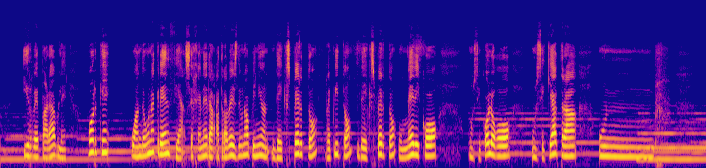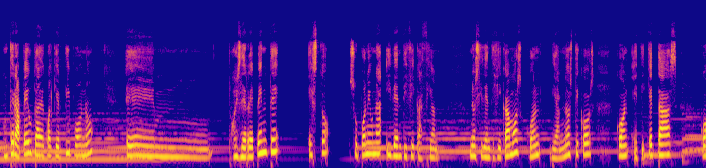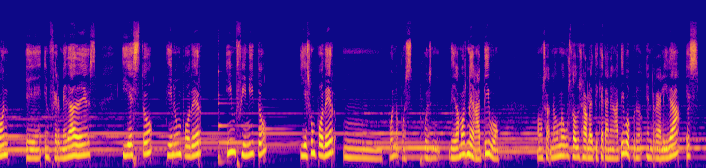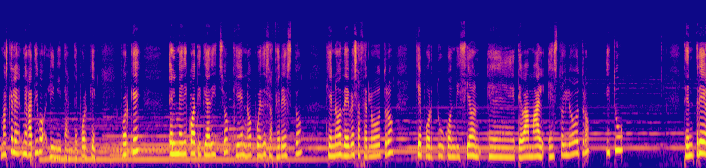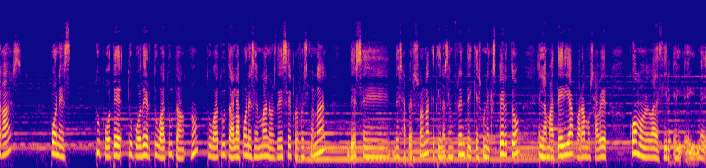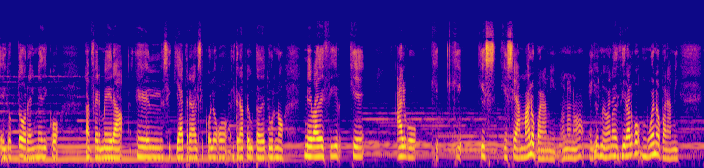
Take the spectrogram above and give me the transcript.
irreparable, porque cuando una creencia se genera a través de una opinión de experto, repito, de experto, un médico, un psicólogo, un psiquiatra, un, terapeuta de cualquier tipo, ¿no? Em, pues de repente esto supone una identificación nos identificamos con diagnósticos, con etiquetas, con eh, enfermedades y esto tiene un poder infinito y es un poder, mm, bueno, pues, pues digamos negativo. Vamos a, no me gusta usar la etiqueta negativo, pero en realidad es más que negativo, limitante. ¿Por qué? Porque el médico a ti te ha dicho que no puedes hacer esto, que no debes hacer lo otro, que por tu condición eh, te va mal esto y lo otro, y tú te entregas, pones tu poder, tu, poder, tu batuta, ¿no? Tu batuta la pones en manos de ese profesional, de, ese, de esa persona que tienes enfrente y que es un experto en la materia. Vamos a ver cómo me va a decir el, el doctor, el médico, la enfermera, el psiquiatra, el psicólogo, el terapeuta de turno, me va a decir que algo que, que, sea malo para mí. No, no, no. Ellos me van a decir algo bueno para mí.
